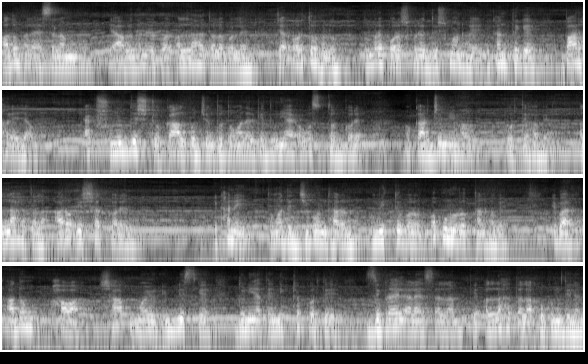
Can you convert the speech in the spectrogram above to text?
আদম আলাইসাল্লাম এ আবেদনের পর আল্লাহ তালা বললেন, যার অর্থ হলো, তোমরা পরস্পরের দুশ্মন হয়ে এখান থেকে পার হয়ে যাও। এক সুনির্দিষ্ট কাল পর্যন্ত তোমাদেরকে দুনিয়ায় অবস্থান করে ও কার্যনির্বাহ করতে হবে। আল্লাহ তালা আরও ঈর্ষাদ করেন, এখানেই তোমাদের জীবন ধারণ ও মৃত্যুবরণ ও পুনরুত্থান হবে। এবার আদম, হাওয়া, সাপ, ময়ূর, ইবলিসকে দুনিয়াতে নিক্ষেপ করতে জিব্রাইল আলাইসাল্লামকে আল্লাহ তালা হুকুম দিলেন।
